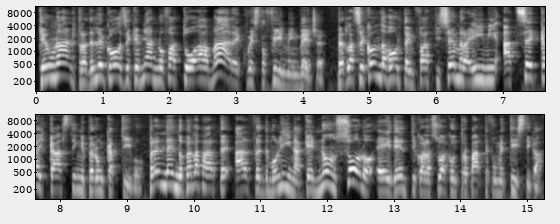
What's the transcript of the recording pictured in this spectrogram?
che è un'altra delle cose che mi hanno fatto amare questo film invece. Per la seconda volta infatti Sam Raimi azzecca il casting per un cattivo, prendendo per la parte Alfred Molina, che non solo è identico alla sua controparte fumettistica,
